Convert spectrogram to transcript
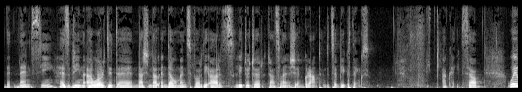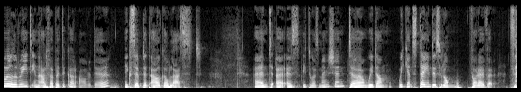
that Nancy has been awarded a National Endowments for the Arts Literature Translation Grant, and it's a big thing. So. Okay, so we will read in alphabetical order, except that I'll go last. And uh, as it was mentioned, uh, we don't, we can stay in this room forever. So,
